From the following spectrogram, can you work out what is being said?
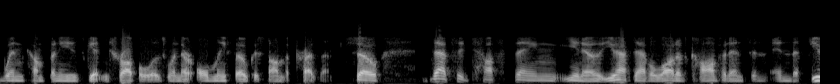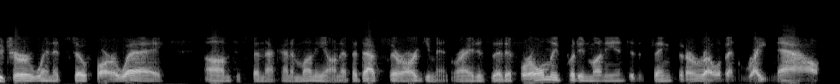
when companies get in trouble, is when they're only focused on the present. So that's a tough thing. You know, you have to have a lot of confidence in, in the future when it's so far away um, to spend that kind of money on it. But that's their argument, right? Is that if we're only putting money into the things that are relevant right now,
